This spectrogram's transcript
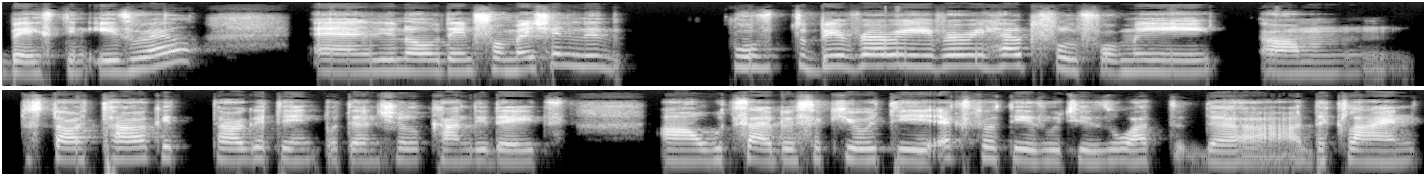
based in Israel. And, you know, the information proved to be very, very helpful for me um, to start target targeting potential candidates uh, with cybersecurity expertise, which is what the the client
